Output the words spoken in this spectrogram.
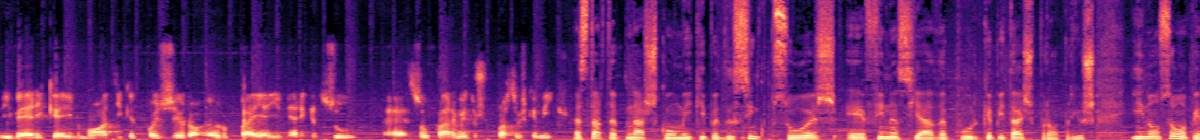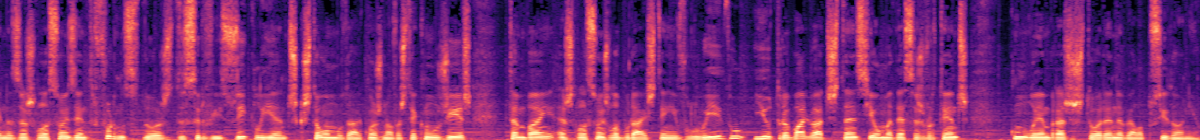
ibérica e numa ótica depois euro, europeia e América do Sul, eh, são claramente os próximos caminhos. A startup nasce com uma equipa de cinco pessoas, é financiada por capitais próprios e não são apenas as relações entre fornecedores de serviços e clientes que estão a mudar com as novas tecnologias, também as relações laborais têm evoluído e o trabalho à distância é uma dessas vertentes, como lembra a gestora Anabela Posidónio.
